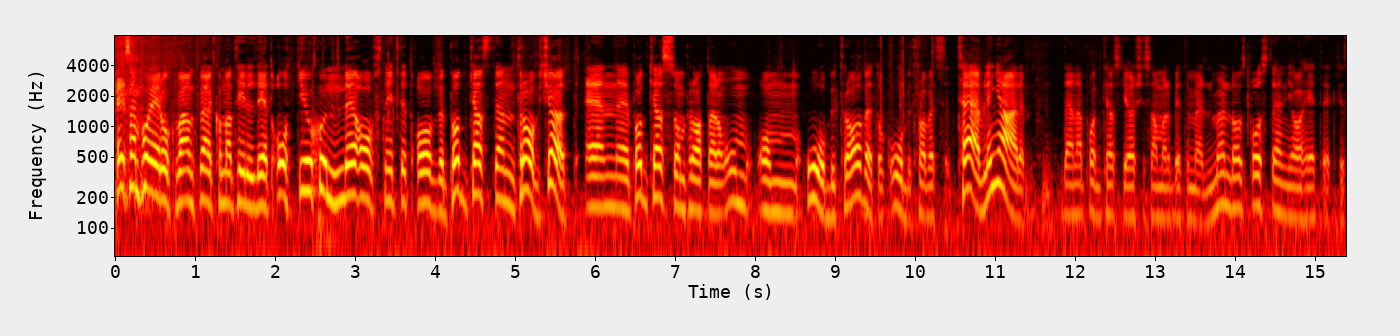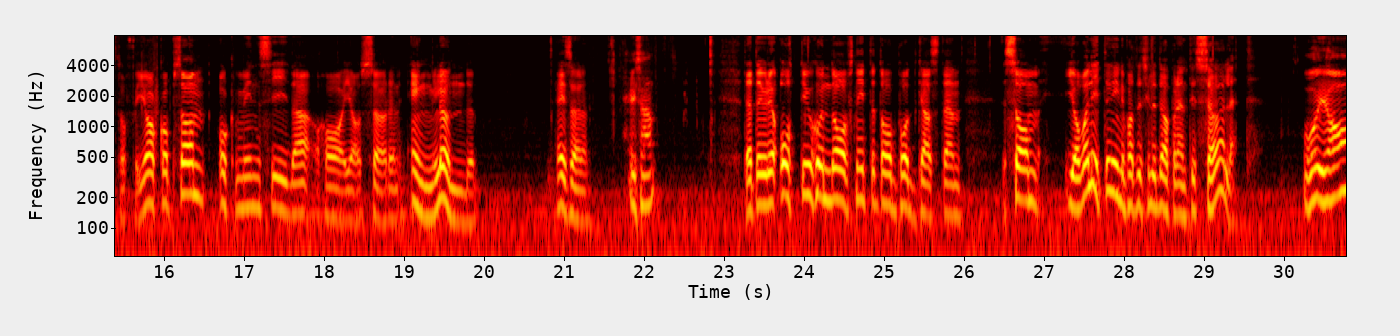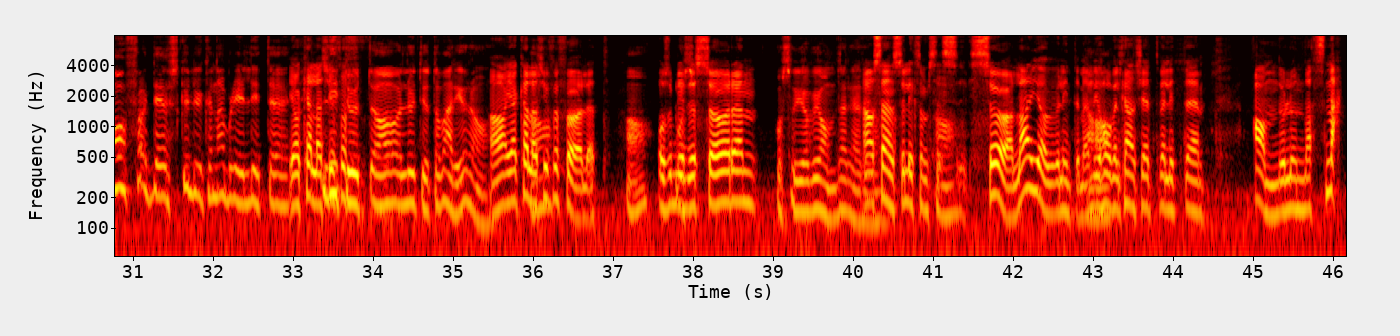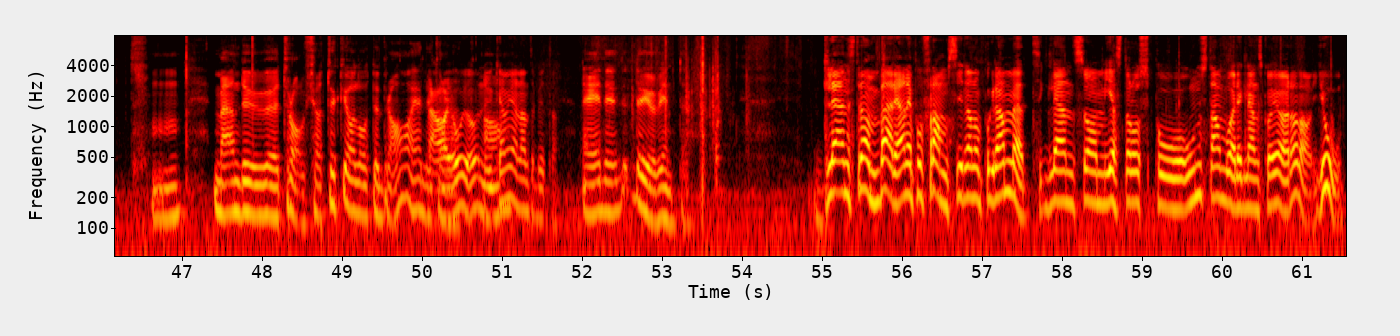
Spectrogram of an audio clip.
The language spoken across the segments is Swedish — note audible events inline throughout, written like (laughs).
Hejsan på er och varmt välkomna till det 87 avsnittet av podcasten Travkött. En eh, podcast som pratar om, om Åbytravet och Åbytravets tävlingar. Denna podcast görs i samarbete med Mölndalsposten. Jag heter Kristoffer Jakobsson och vid min sida har jag Sören Englund. Hej Sören! Hejsan! Detta är det 87 avsnittet av podcasten som jag var lite inne på att vi skulle döpa den till Sölet. Och ja, för det skulle ju kunna bli lite, Jag kallas lite, för- ut, ja, lite utav varje då. Ja, jag kallas Ja. ju för Fölet. Ja. Och så blev och, det Sören. och så gör vi om det där. Ja, då. sen så liksom Ja. Sölar gör vi väl inte. Men vi Ja. har väl kanske ett väldigt eh, annorlunda snack. Mm. Men du, eh, travkött tycker jag låter bra. Ärligt Ja, jo, jo. Nu kan vi gärna inte byta. Nej, det, det gör vi inte. Glenn Strömberg, han är på framsidan av programmet. Glenn som gästar oss på onsdagen. Vad är det Glenn ska göra då? Jo,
